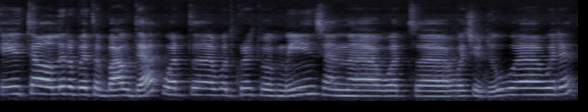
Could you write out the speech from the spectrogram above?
can you tell a little bit about that? What uh, what grid work means and uh, what uh, what you do uh, with it?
